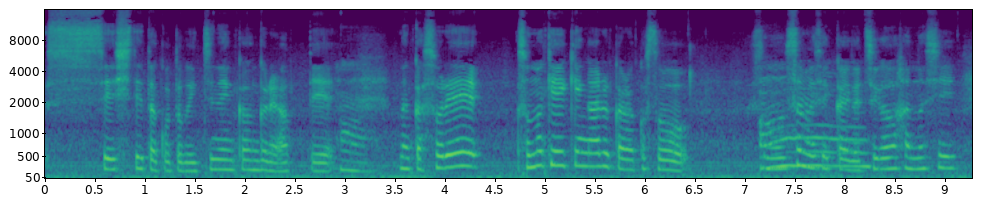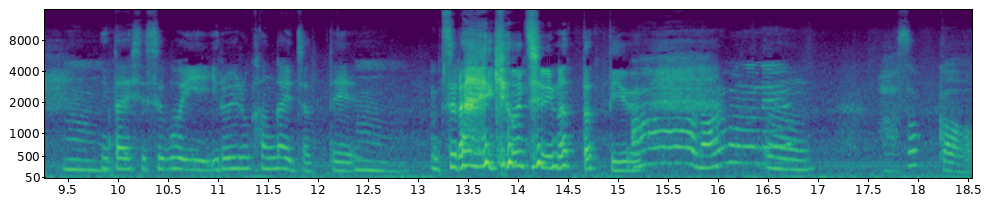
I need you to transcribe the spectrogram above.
接してたことが1年間ぐらいあってなんかそれその経験があるからこそその住む世界が違う話うん。に対してすごいいろいろ考えちゃってう、ん。辛い気持ちになったっていう。ああなるほどうね、ん。あそっか。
